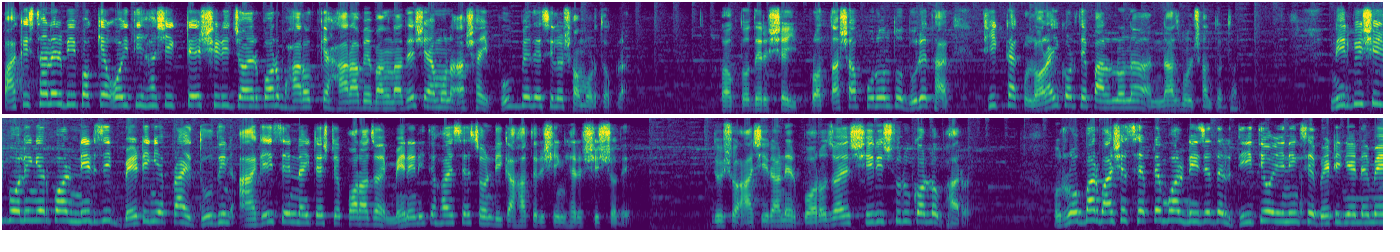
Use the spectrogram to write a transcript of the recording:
পাকিস্তানের বিপক্ষে ঐতিহাসিক টেস্ট সিরিজ জয়ের পর ভারতকে হারাবে বাংলাদেশ এমন আশায় বুক বেঁধেছিল সমর্থকরা। ভক্তদের সেই প্রত্যাশা পূরণ তো দূরে থাক, ঠিকঠাক লড়াই করতে পারল না নাজমুল শান্তর দল। নির্বিশেষ বোলিংয়ের পর নির্জীব ব্যাটিংয়ে প্রায় দুদিন আগেই চেন্নাই টেস্টে পরাজয় মেনে নিতে হয়েছে চন্ডিকা হাতুরি সিংহের শিষ্যদের। দুশো আশি রানের বড় জয়ে সিরিজ শুরু করল ভারত। রোববার বাইশে সেপ্টেম্বর নিজেদের দ্বিতীয় ইনিংসে ব্যাটিংয়ে নেমে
